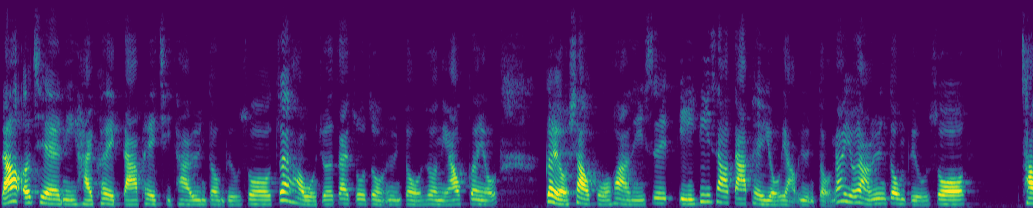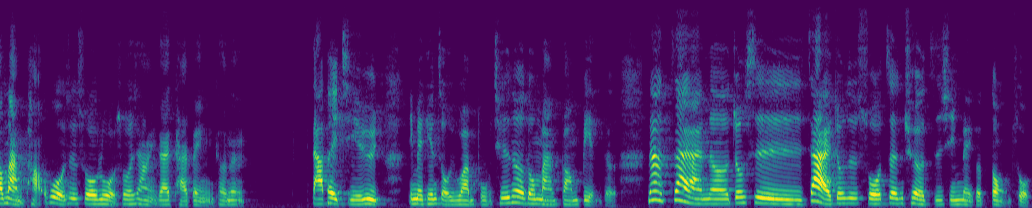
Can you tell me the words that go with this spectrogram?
然后而且你还可以搭配其他运动，比如说最好我觉得在做这种运动的时候，你要更有更有效果的话，你是你一定是要搭配有氧运动。那有氧运动，比如说超慢跑，或者是说如果说像你在台北，你可能搭配捷运，你每天走一万步，其实那个都蛮方便的。那再来呢，就是再来就是说正确的执行每个动作。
